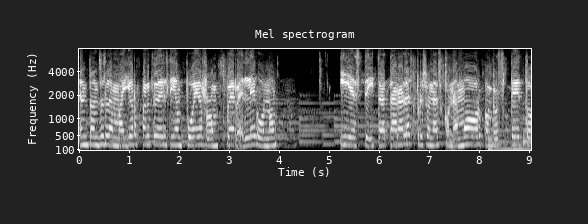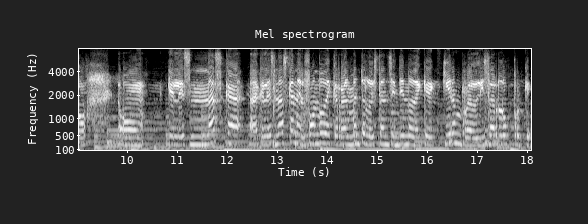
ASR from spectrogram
entonces la mayor parte del tiempo es romper el ego, ¿no? Y este, y tratar a las personas con amor, con respeto, o que les nazca, que les nazca en el fondo de que realmente lo están sintiendo, de que quieren realizarlo porque,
